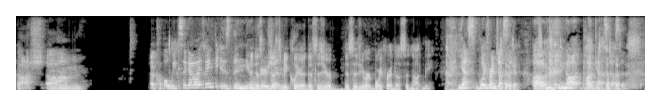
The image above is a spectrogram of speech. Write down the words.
Gosh. Um. A couple weeks ago, I think, is the new and just version. just to be clear, this is your this is your boyfriend Justin, not me. yes, boyfriend Justin. okay. um, not podcast Justin.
